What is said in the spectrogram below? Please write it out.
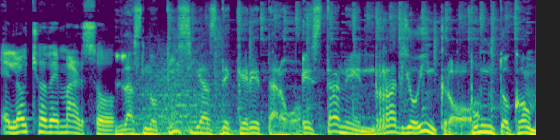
el 8 de marzo. Las noticias de Querétaro están en radioincro.com.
